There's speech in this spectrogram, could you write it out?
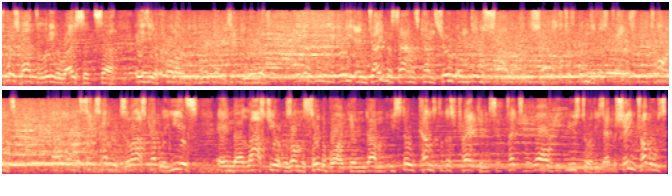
It's always hard to lead a race. It's uh, easy to follow and you work out exactly where it is. And Jaden Hassan has come through on Dennis Charlett. Dennis Charlett's just been to this track three times. Uh, on the 600s the last couple of years and uh, last year it was on the superbike and um, he still comes to this track and it takes him a while to get used to it. He's had machine troubles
